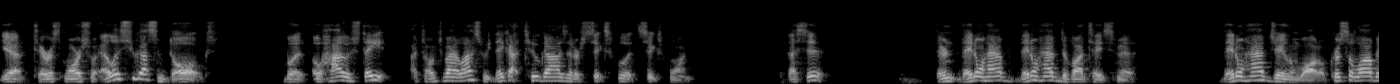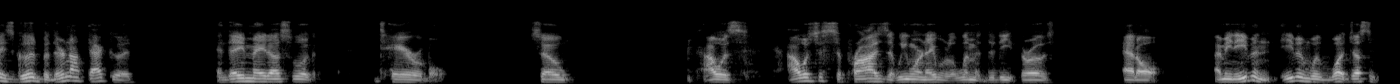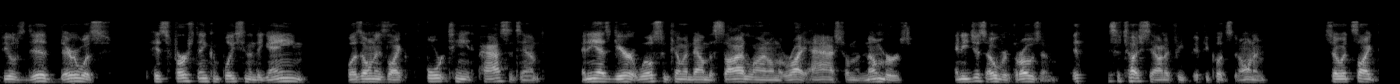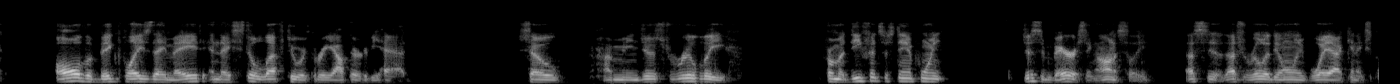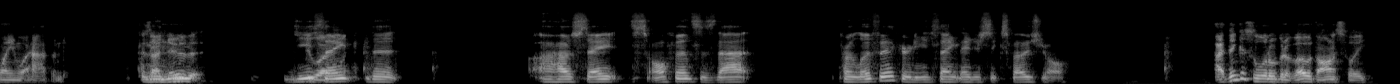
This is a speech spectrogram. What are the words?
yeah, Terrace Marshall. LSU got some dogs, but Ohio State, I talked about it last week. They got two guys that are six foot, six one. That's it. They're they don't have they don't have DeVonta Smith. They don't have Jaylen Waddle. Chris Olave is good, but they're not that good. And they made us look terrible. So I was I was just surprised that we weren't able to limit the deep throws at all. I mean, even even with what Justin Fields did, there was his first incompletion of the game was on his like 14th pass attempt, and he has Garrett Wilson coming down the sideline on the right hash on the numbers, and he just overthrows him. It's a touchdown if he if he puts it on him. So it's like all the big plays they made, and they still left two or three out there to be had. So I mean, just really from a defensive standpoint, just embarrassing. Honestly, that's that's really the only way I can explain what happened because I, mean, I, knew that. Do you do think I, that Ohio State's offense is that prolific, or do you think they just exposed y'all? I think it's a little bit of both, honestly.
